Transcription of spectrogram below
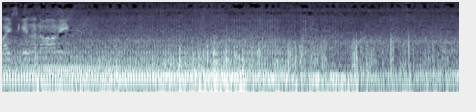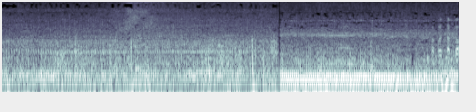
Bicycle na naman kami. Papunta po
